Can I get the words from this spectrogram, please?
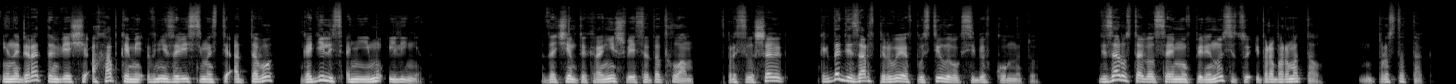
и набирать там вещи охапками вне зависимости от того, годились они ему или нет. «Зачем ты хранишь весь этот хлам?» – спросил Шевик, когда Дезар впервые впустил его к себе в комнату. Дезар уставился ему в переносицу и пробормотал. «Просто так».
